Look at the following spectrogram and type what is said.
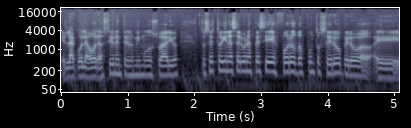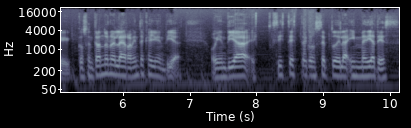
la colaboración entre los mismos usuarios. Entonces esto viene a ser una especie de foros 2.0, pero eh, concentrándonos en las herramientas que hay hoy en día. Hoy en día existe este concepto de la inmediatez,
